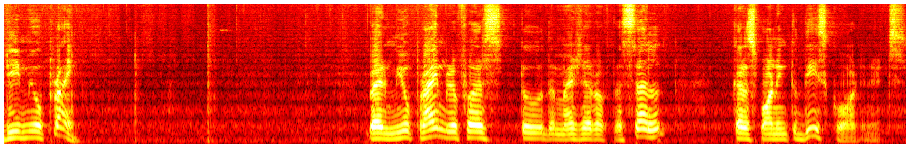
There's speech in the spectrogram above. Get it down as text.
d mu prime. Where mu prime refers to the measure of the cell corresponding to these coordinates.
